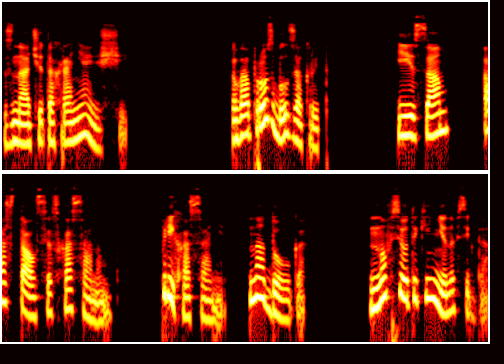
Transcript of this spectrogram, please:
значит, охраняющий. Вопрос был закрыт. И сам остался с Хасаном. При Хасане. Надолго. Но все-таки не навсегда.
